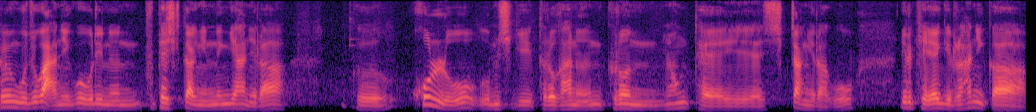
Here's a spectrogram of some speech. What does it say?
그런 구조가 아니고 우리는 부페 식당이 있는 게 아니라 그 홀로 음식이 들어가는 그런 형태의 식장이라고 이렇게 얘기를 하니까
